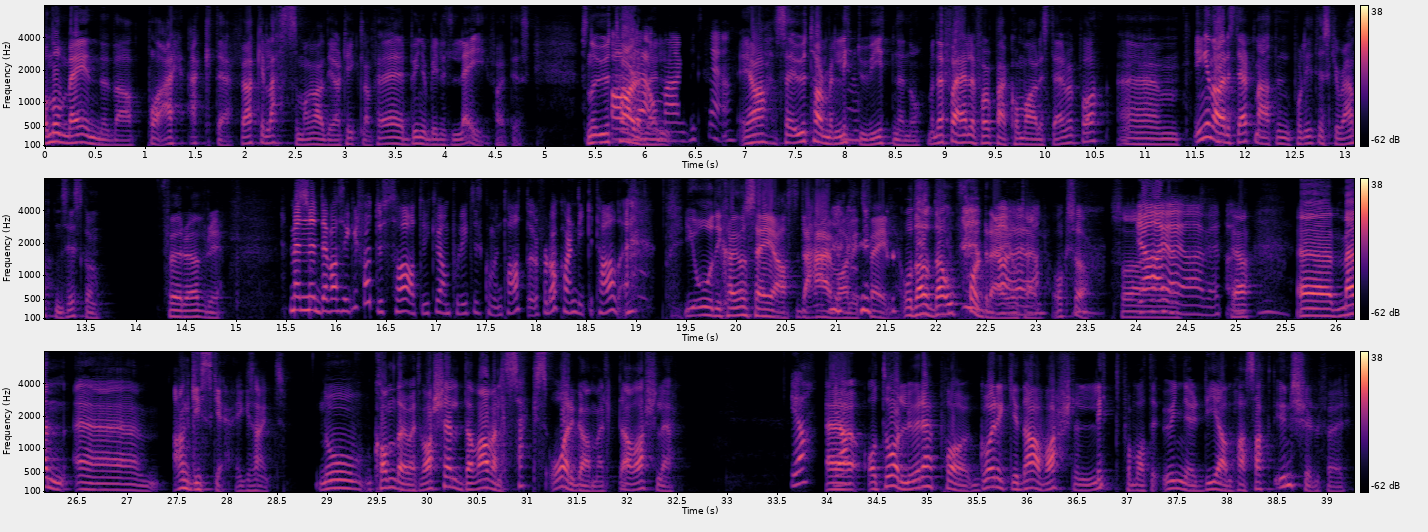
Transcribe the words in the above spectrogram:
og nå mener jeg det på ekte, for jeg har ikke lest så mange av de artiklene, for jeg begynner å bli litt lei, faktisk. Så nå uttaler jeg meg Ja, så jeg uttaler meg litt uvitende nå. Men det får heller folk bare komme og arrestere meg på. Um, ingen har arrestert meg etter den politiske ranten sist gang. For øvrig. Men det var sikkert for at du sa at du ikke var en politisk kommentator, for da kan de ikke ta det. Jo, de kan jo si at det her var litt feil. Og da, da oppfordrer jeg jo ja, ja, ja. til også. Så, ja, ja, ja, jeg vet det. Uh, men uh, han Giske, ikke sant. Nå kom det jo et varsel. Det var vel seks år gammelt, det varselet. Ja, ja. Uh, og da lurer jeg på, går ikke da varselet litt på en måte under de han har sagt unnskyld for?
